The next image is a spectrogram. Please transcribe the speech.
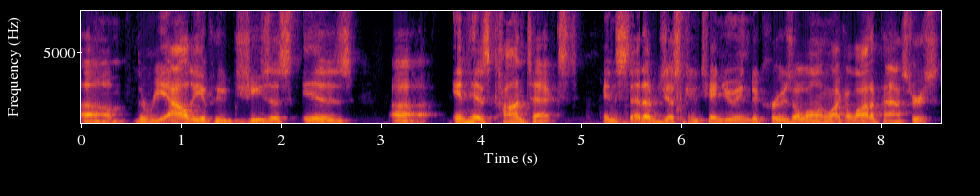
um, the reality of who Jesus is uh, in his context instead of just continuing to cruise along like a lot of pastors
